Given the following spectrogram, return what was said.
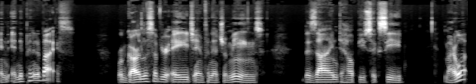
and independent advice, regardless of your age and financial means, designed to help you succeed no matter what.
